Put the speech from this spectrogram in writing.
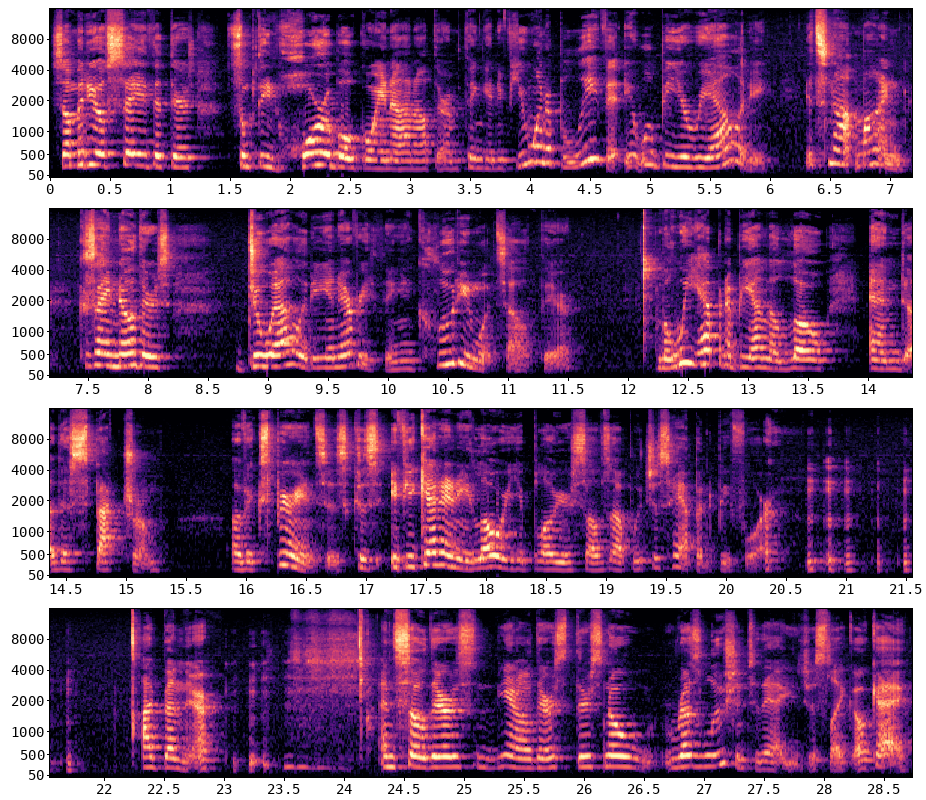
Somebody will say that there's something horrible going on out there. I'm thinking, if you want to believe it, it will be your reality. It's not mine. Because I know there's duality in everything, including what's out there. But we happen to be on the low end of the spectrum of experiences. Because if you get any lower, you blow yourselves up, which has happened before. I've been there. and so there's, you know, there's there's no resolution to that. you're just like, okay,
